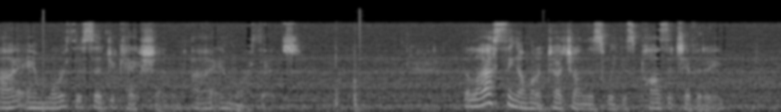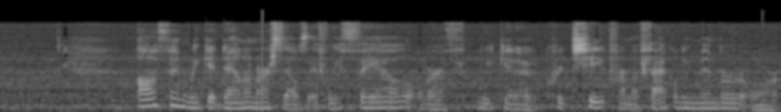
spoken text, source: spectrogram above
I am worth this education. I am worth it. The last thing I want to touch on this week is positivity. Often we get down on ourselves if we fail or if we get a critique from a faculty member or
